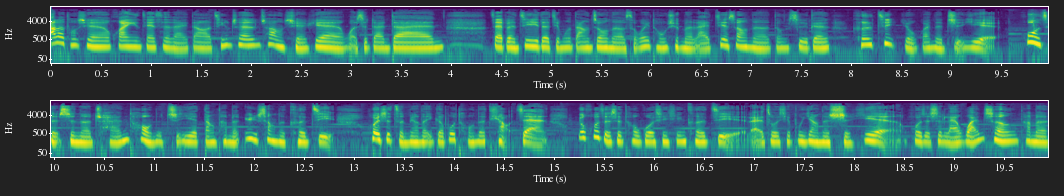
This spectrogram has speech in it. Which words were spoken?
Hello，同学，欢迎再次来到青春创学院，我是端端。在本季的节目当中呢，所谓同学们来介绍呢，都是跟科技有关的职业，或者是呢传统的职业。当他们遇上的科技，会是怎么样的一个不同的挑战？又或者是透过新兴科技来做一些不一样的实验，或者是来完成他们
